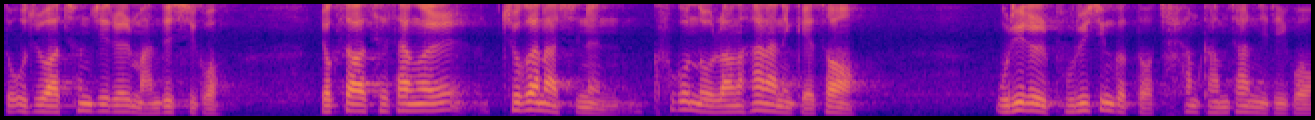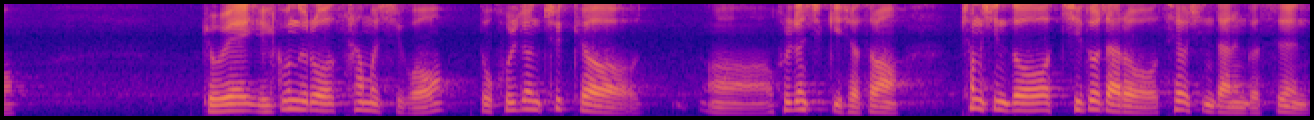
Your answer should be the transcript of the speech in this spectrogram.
또 우주와 천지를 만드시고 역사와 세상을 주관하시는 크고 놀라운 하나님께서 우리를 부르신 것도 참 감사한 일이고 교회 일꾼으로 삼으시고 또 훈련 지켜 어, 훈련시키셔서 평신도 지도자로 세우신다는 것은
